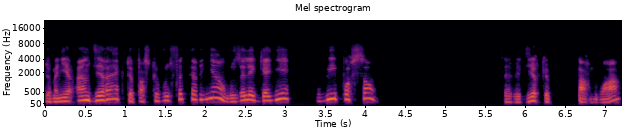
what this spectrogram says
de manière indirecte parce que vous ne faites rien, vous allez gagner 8%. Ça veut dire que par mois,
